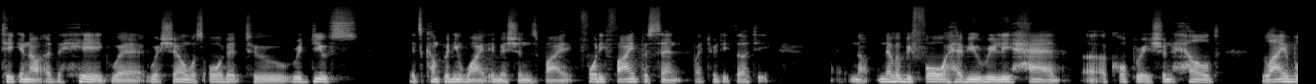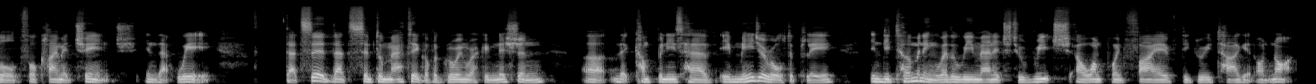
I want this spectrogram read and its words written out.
taken out at The Hague, where, where Shell was ordered to reduce its company wide emissions by 45% by 2030. Now, never before have you really had a, corporation held liable for climate change in that way. That's it. That's symptomatic of a growing recognition uh, that companies have a major role to play in determining whether we manage to reach our 1.5 degree target or not.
